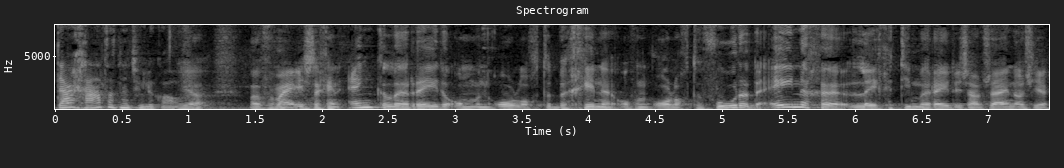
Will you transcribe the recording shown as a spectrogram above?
daar gaat het natuurlijk over. Ja, maar voor mij is er geen enkele reden om een oorlog te beginnen of een oorlog te voeren. De enige legitieme reden zou zijn als je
